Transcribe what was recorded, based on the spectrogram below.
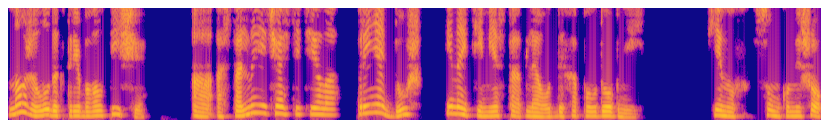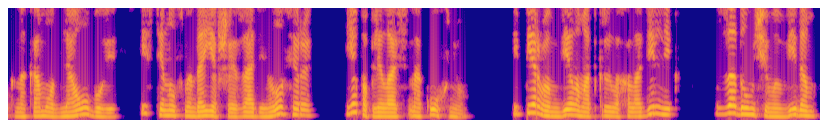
но желудок требовал пищи, а остальные части тела – принять душ и найти место для отдыха поудобней. Кинув сумку-мешок на комод для обуви и стянув надоевшие за день лоферы, я поплелась на кухню и первым делом открыла холодильник с задумчивым видом,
